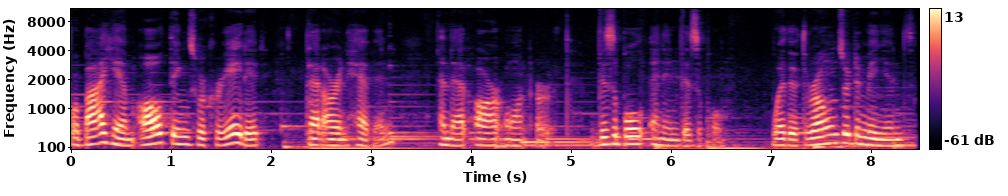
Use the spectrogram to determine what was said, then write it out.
For by him all things were created that are in heaven and that are on earth, visible and invisible whether thrones or dominions,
